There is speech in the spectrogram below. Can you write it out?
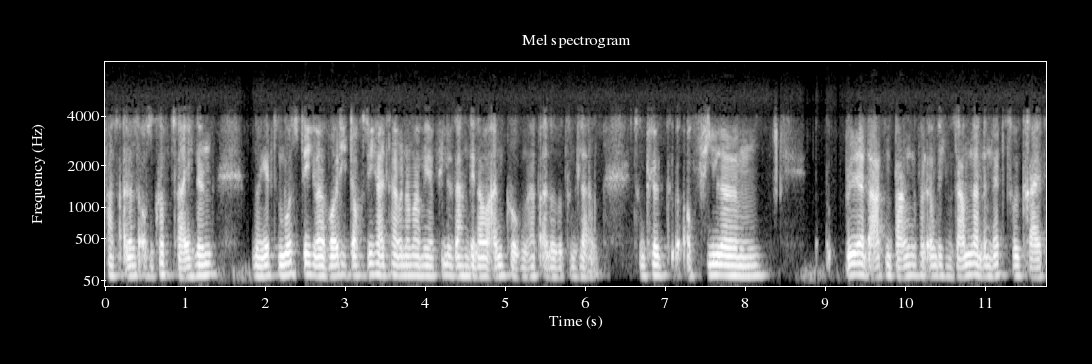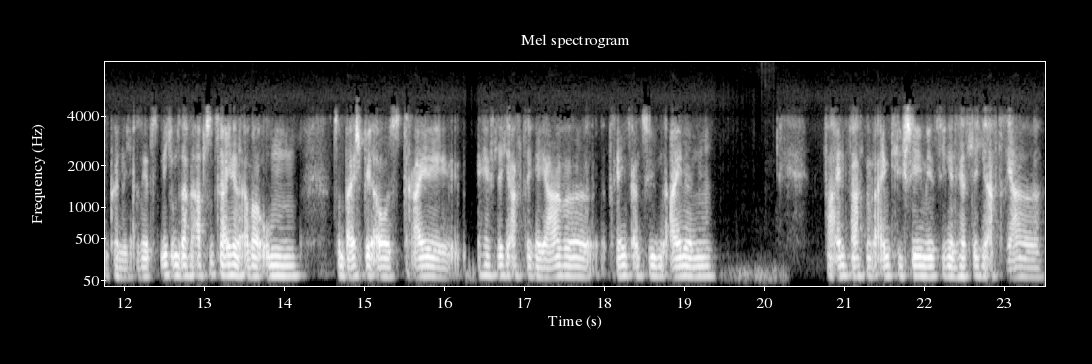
fast alles aus dem Kopf zeichnen. Nur jetzt musste ich oder wollte ich doch sicherheitshalber nochmal mir viele Sachen genauer angucken, habe also so zum, zum Glück auf viele Bilderdatenbanken von irgendwelchen Sammlern im Netz zurückgreifen können. Also jetzt nicht um Sachen abzuzeichnen, aber um zum Beispiel aus drei hässliche 80er Jahre Trainingsanzügen einen vereinfachten oder einen klischee-mäßigen hässlichen 80er Jahre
